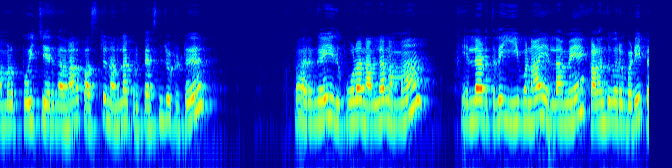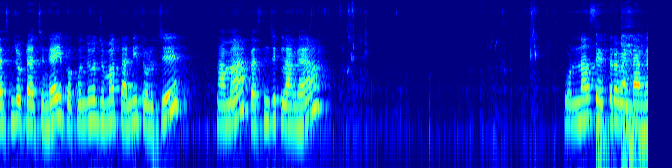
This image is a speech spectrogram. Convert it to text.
நம்மளுக்கு போய் சேருங்க. அதனால் ஃபஸ்ட்டு நல்லா இப்படி பிசைஞ்சு விட்டுட்டு பாருங்கள் இது போல் நல்லா நம்ம எல்லா இடத்துலையும் ஈவனாக எல்லாமே கலந்து வரும்படி பிசைஞ்சு விட்டாச்சுங்க. இப்போ கொஞ்சம் கொஞ்சமாக தண்ணி தொளித்து நம்ம பிசைஞ்சுக்கலாங்க. ஒன்றா சேர்த்துற வேண்டாங்க.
